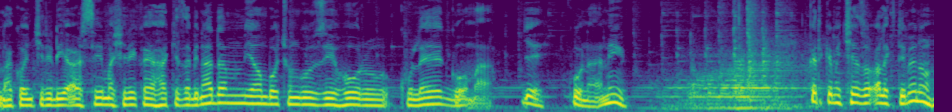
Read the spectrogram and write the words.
Nako nchini DRC mashirika ya haki za binadamu yaomba uchunguzi huru kule Goma. Je, kunani? Katika michezo, Alex Dimeno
